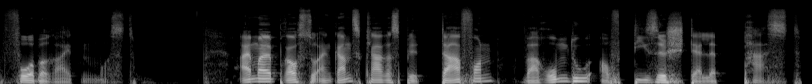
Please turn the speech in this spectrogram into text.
vorbereiten musst. Einmal brauchst du ein ganz klares Bild davon, warum du auf diese Stelle passt.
